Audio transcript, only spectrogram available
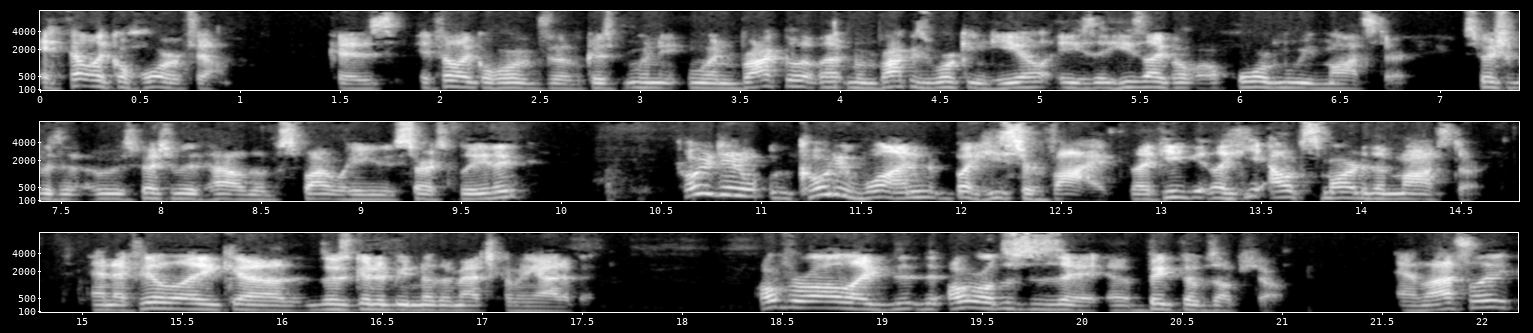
It felt like a horror film because it felt like a horror film because when when Brock when Brock is working heel, he's he's like a, a horror movie monster, especially with especially with how the spot where he starts bleeding. Cody didn't. Cody won, but he survived. Like he like he outsmarted the monster and I feel like uh, there's going to be another match coming out of it. Overall, like the, the, overall, this is a, a, big thumbs up show. And lastly,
